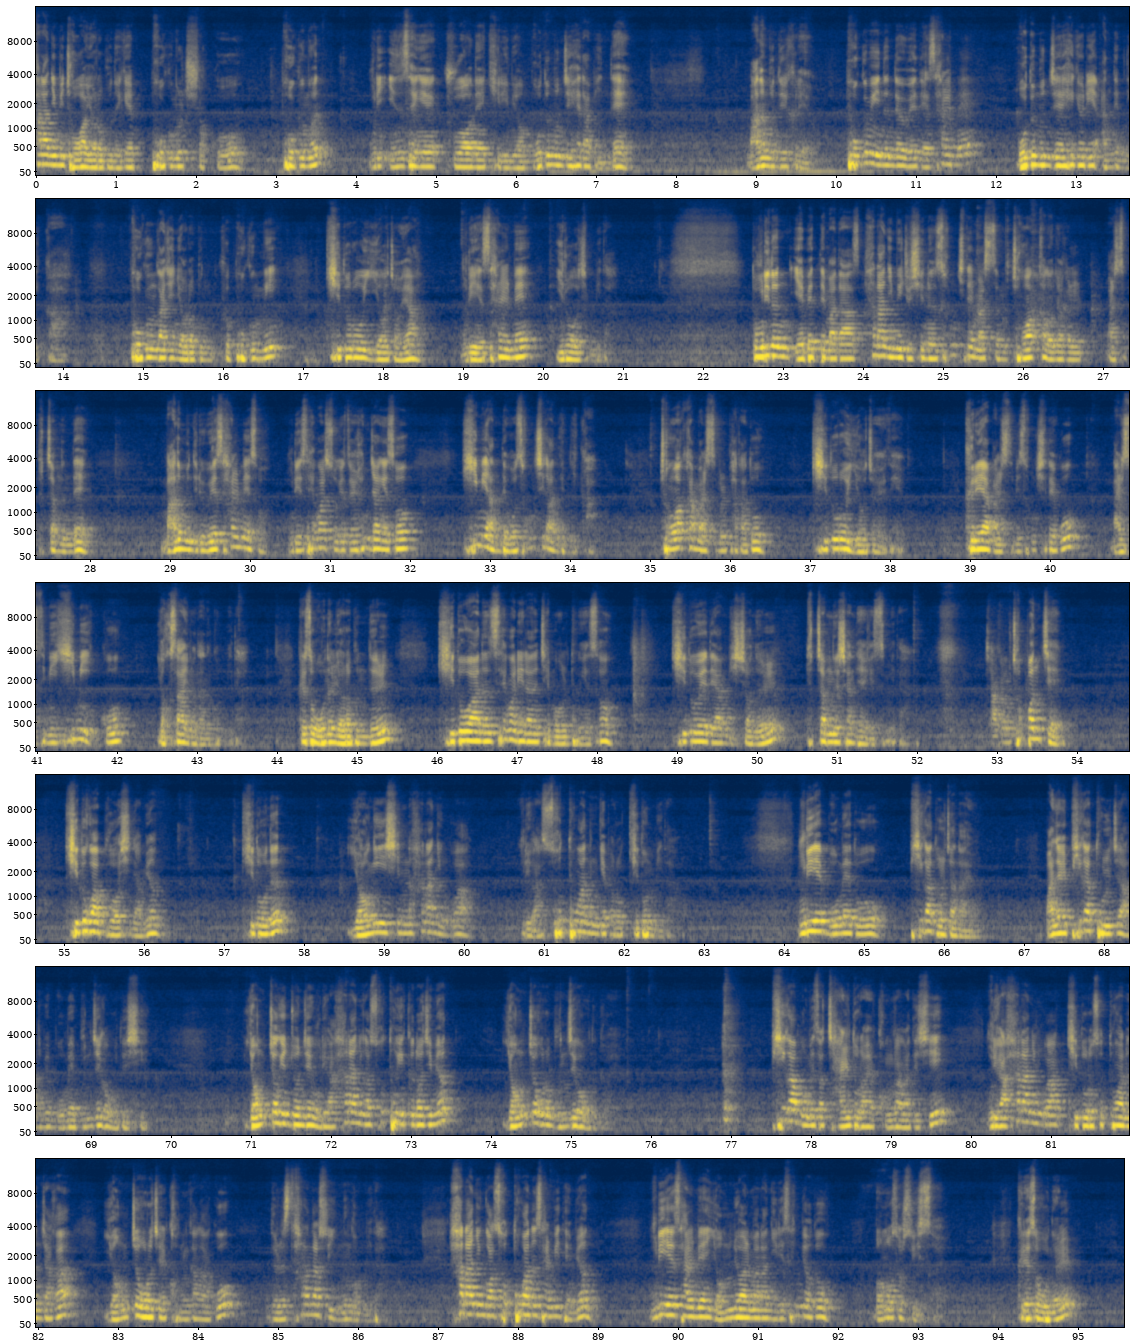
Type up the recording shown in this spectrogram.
하나님이 저와 여러분에게 복음을 주셨고 복음은 우리 인생의 구원의 길이며 모든 문제 해답인데 많은 분들이 그래요. 복음이 있는데 왜 내 삶의 모든 문제 해결이 안 됩니까? 복음 가진 여러분 그 복음이 기도로 이어져야 우리의 삶에 이루어집니다. 또 우리는 예배 때마다 하나님이 주시는 성취된 말씀, 정확한 언약을 말씀 붙잡는데 많은 분들이 왜 삶에서 우리 생활 속에서 현장에서 힘이 안 되고 성취가 안 됩니까? 정확한 말씀을 받아도 기도로 이어져야 돼요. 그래야 말씀이 성취되고 말씀이 힘이 있고 역사가 일어나는 겁니다. 그래서 오늘 여러분들 기도하는 생활이라는 제목을 통해서 기도에 대한 미션을 붙잡는 시간 되겠습니다. 자, 그럼 첫 번째 기도가 무엇이냐면 기도는 영이신 하나님과 우리가 소통하는 게 바로 기도입니다. 우리의 몸에도 피가 돌잖아요. 만약에 피가 돌지 않으면 몸에 문제가 오듯이 영적인 존재 우리가 하나님과 소통이 끊어지면 영적으로 문제가 오는 거예요. 피가 몸에서 잘 돌아야 건강하듯이 우리가 하나님과 기도로 소통하는 자가 영적으로 제일 건강하고 늘 살아날 수 있는 겁니다. 하나님과 소통하는 삶이 되면 우리의 삶에 염려할 만한 일이 생겨도 넘어설 수 있어요. 그래서 오늘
